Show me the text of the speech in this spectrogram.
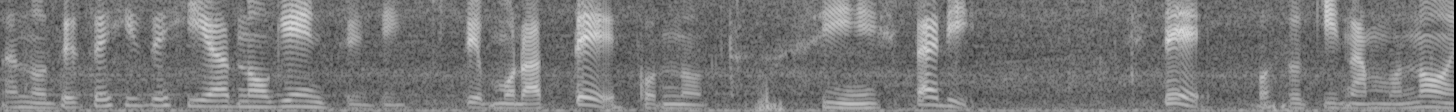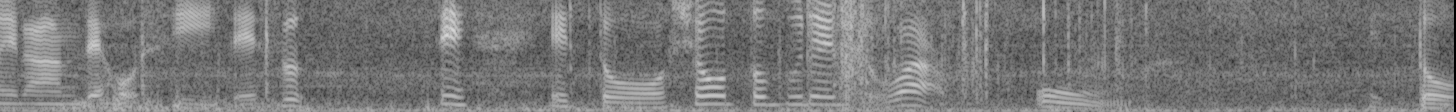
なのでぜひぜひあの現地に来てもらってこの試飲したりしてお好きなものを選んでほしいです。でえっとショートブレッドはおう。えっと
